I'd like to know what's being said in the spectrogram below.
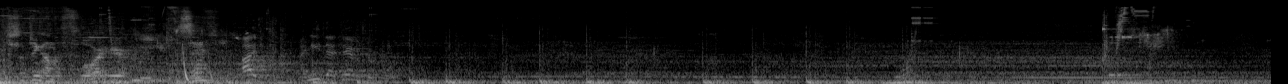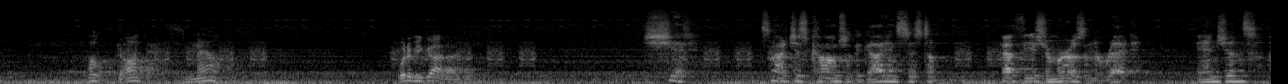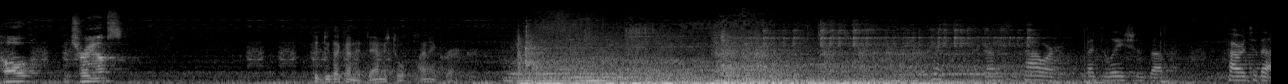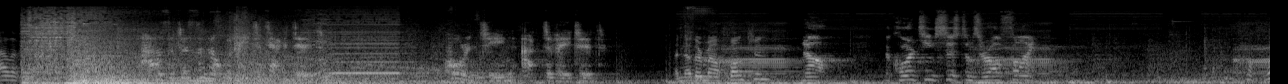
something on the floor here. Is that? Not just comms or the guidance system. Half the Ishimura's in the red. Engines, hull, the trams. Could do that kind of damage to a planet cracker. Okay, I got us some power. Ventilation's up. Power to the elevator. Hazardous anomaly detected. Quarantine activated. Another malfunction? No. The quarantine systems are all fine.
